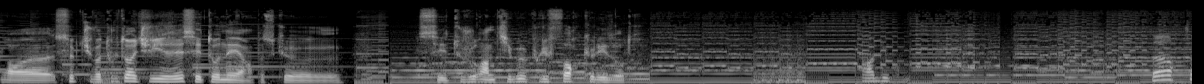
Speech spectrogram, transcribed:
Alors, euh, ceux que tu vas tout le temps utiliser, c'est tonnerre, parce que c'est toujours un petit peu plus fort que les autres. alors du coup. Sorte.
